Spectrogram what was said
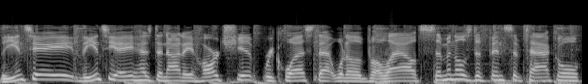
the NCAA the NCAA has denied a hardship request that would have allowed Seminoles defensive tackle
